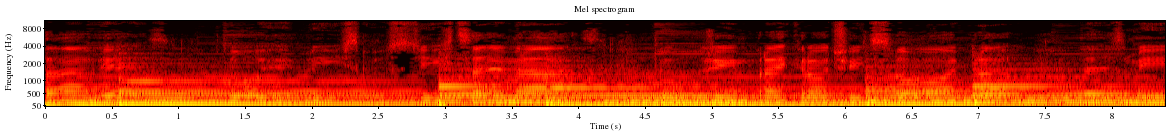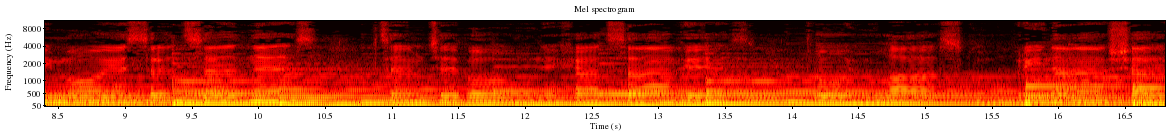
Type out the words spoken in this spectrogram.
sa viesť. V Tvojej blízkosti chcem rásť, túžim prekročiť svoj prach. Vezmi moje srdce dnes, chcem Tebou nechať sa viesť. Tvoju lásku prinášať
